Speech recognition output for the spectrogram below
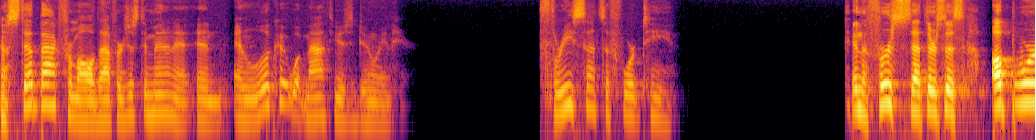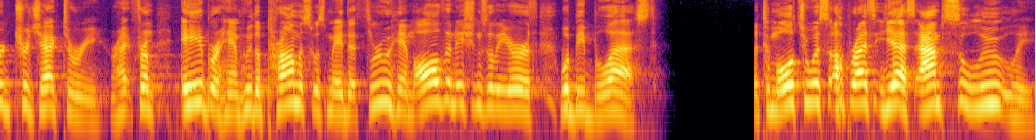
Now, step back from all that for just a minute and, and look at what Matthew's doing here. Three sets of 14. In the first set, there's this upward trajectory, right? From Abraham, who the promise was made that through him all the nations of the earth would be blessed. A tumultuous uprising? Yes, absolutely.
